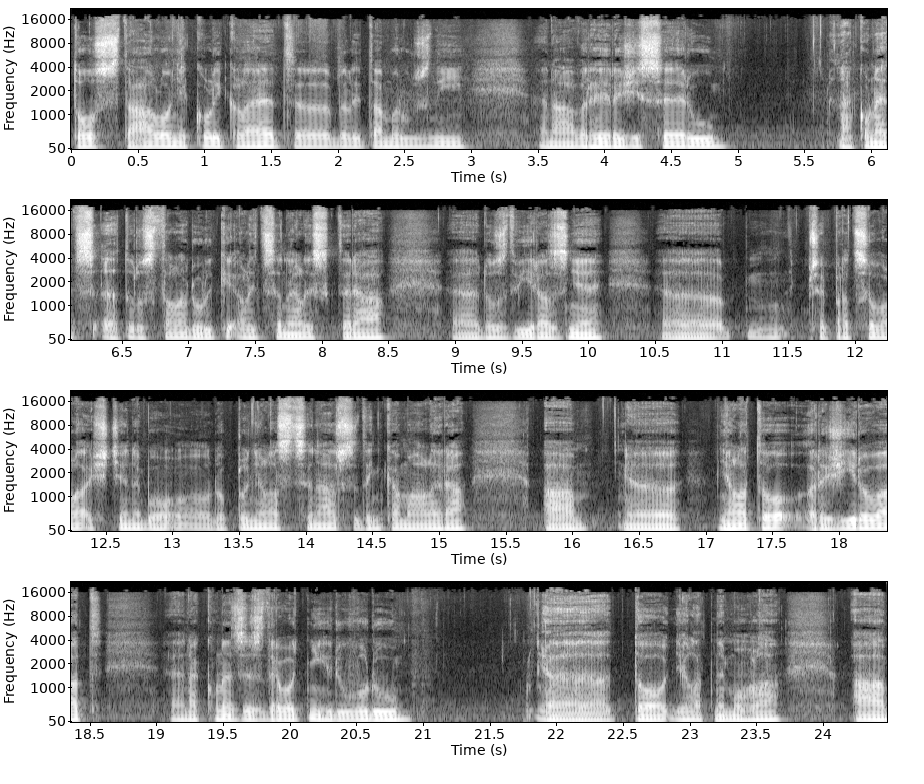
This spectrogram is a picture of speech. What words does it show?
to stálo několik let, byly tam různé návrhy režisérů. Nakonec to dostala do ruky Alice Nellis, která dost výrazně přepracovala ještě nebo doplnila scénář Zdeňka Málera a měla to režírovat nakonec ze zdravotních důvodů eh, to dělat nemohla. A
